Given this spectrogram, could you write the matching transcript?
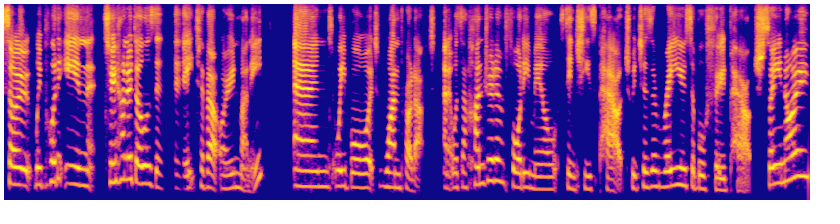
So we put in $200 each of our own money and we bought one product and it was a 140 ml Sinchies pouch, which is a reusable food pouch. So, you know,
